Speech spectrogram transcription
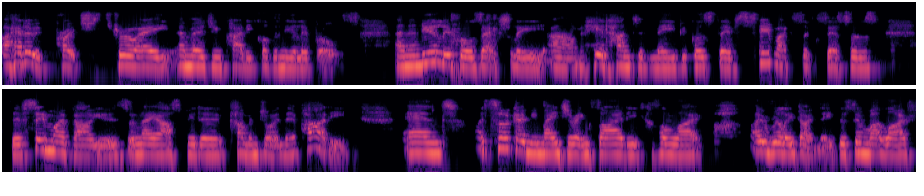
I had an approach through a emerging party called the New Liberals, and the New Liberals actually um, headhunted me because they've seen my successes, they've seen my values, and they asked me to come and join their party. And it sort of gave me major anxiety because I'm like, "Oh, I really don't need this in my life.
